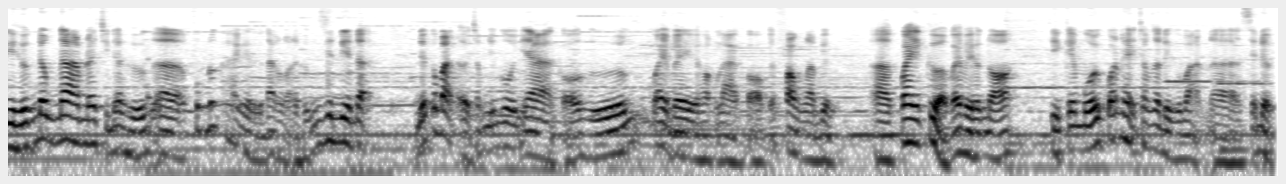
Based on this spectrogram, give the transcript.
Thì hướng đông nam đây chính là hướng uh, phúc đức hay người ta gọi là hướng diên niên đấy nếu các bạn ở trong những ngôi nhà có hướng quay về hoặc là có cái phòng làm việc uh, quay cửa quay về hướng đó thì cái mối quan hệ trong gia đình của bạn uh, sẽ được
